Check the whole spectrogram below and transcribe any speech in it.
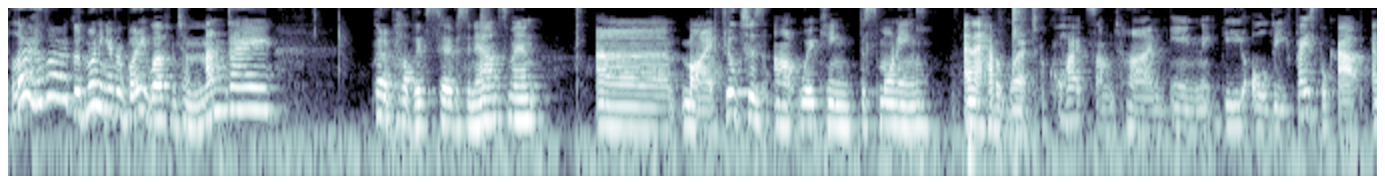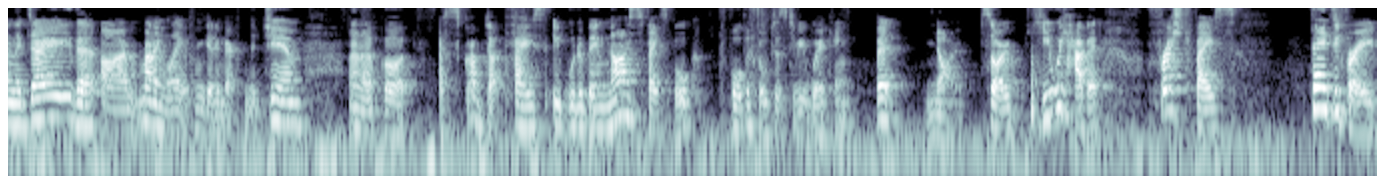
Hello, hello, good morning, everybody. Welcome to Monday. Got a public service announcement. Uh, my filters aren't working this morning, and they haven't worked for quite some time in the oldie Facebook app. And the day that I'm running late from getting back from the gym, and I've got a scrubbed up face, it would have been nice, Facebook, for the filters to be working. But no. So here we have it fresh face, fancy free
